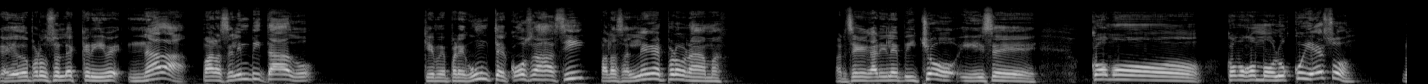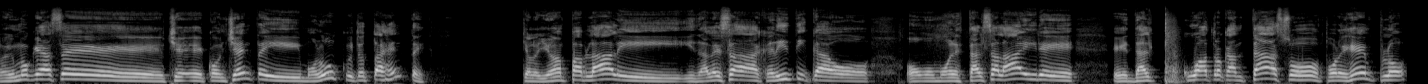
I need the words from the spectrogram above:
Gallo de Productor le escribe, nada, para ser invitado que me pregunte cosas así para salir en el programa. Parece que Gary le pichó y dice, como, como con Molusco y eso. Lo mismo que hace eh, con Chente y Molusco y toda esta gente. Que lo llevan para hablar y, darle esa crítica o, molestarse al aire, eh, dar cuatro cantazos, por ejemplo.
